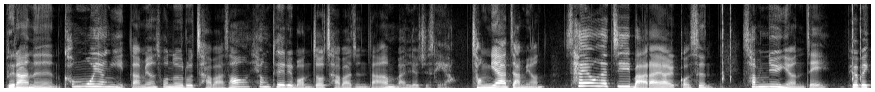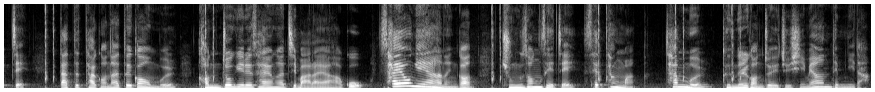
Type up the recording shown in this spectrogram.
브라는 컵 모양이 있다면 손으로 잡아서 형태를 먼저 잡아준 다음 말려주세요. 정리하자면 사용하지 말아야 할 것은 섬유유연제, 표백제, 따뜻하거나 뜨거운 물, 건조기를 사용하지 말아야 하고 사용해야 하는 건 중성세제, 세탁망, 찬물, 그늘 건조해 주시면 됩니다.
